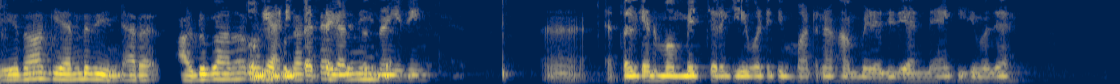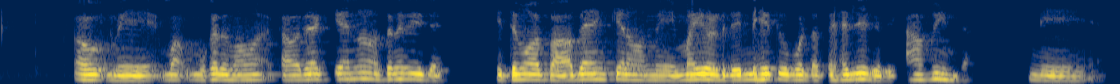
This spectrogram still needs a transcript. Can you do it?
ඒ තමයි කියන්න තියෙන්නේ. අර අඩු ගන්න ඔගේ අනිත් පැත්ත ගත්තොත් නම් ඉතින් ඇපල් ගැන මම මෙච්චර කියවට ඉතින් මට නම් හම්බෙන්නේ නැති දෙයක් නෑ කිසිම දෙයක්. ඔව් මේ මොකද මම තව දෙයක් කියන්න ඕන ඔතනදී දැන් හිතමු අපි පාවර් බැංක් කියලා මම මේ MI වලට දෙන්න හේතුව පොඩ්ඩක් පැහැදිලි කරේ. ආපින්ද මේ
